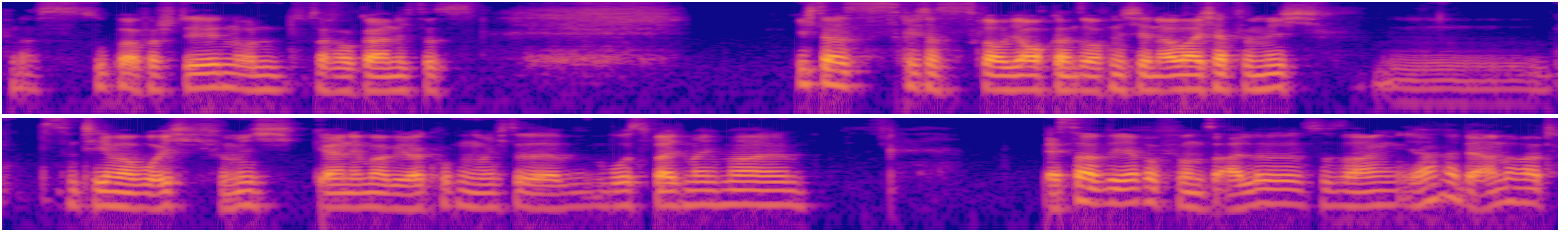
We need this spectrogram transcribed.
kann das super verstehen und sage auch gar nicht, dass ich das, kriege das, glaube ich, auch ganz oft nicht hin. Aber ich habe für mich, mm, das ist ein Thema, wo ich für mich gerne immer wieder gucken möchte, wo es vielleicht manchmal besser wäre für uns alle zu sagen, ja, der andere hat,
